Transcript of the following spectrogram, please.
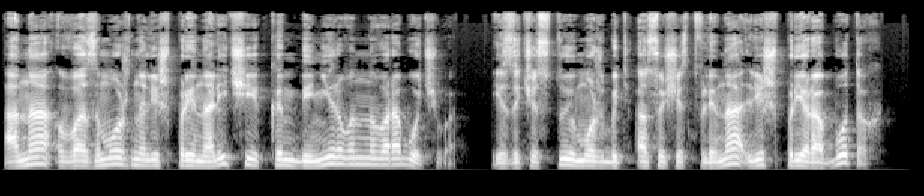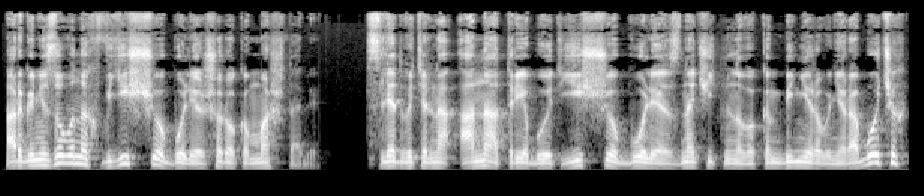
она возможна лишь при наличии комбинированного рабочего и зачастую может быть осуществлена лишь при работах, организованных в еще более широком масштабе. Следовательно, она требует еще более значительного комбинирования рабочих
